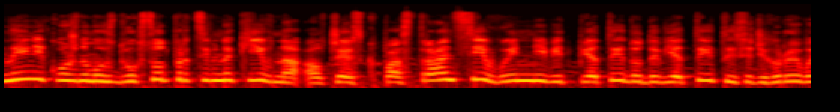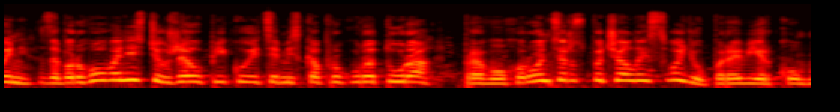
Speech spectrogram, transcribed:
Нині кожному з 200 працівників на Алчевськ-Пастранці винні від 5 до 9 тисяч гривень. Заборгованістю вже опікується міська прокуратура. Правоохоронці розпочали свою перевірку.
